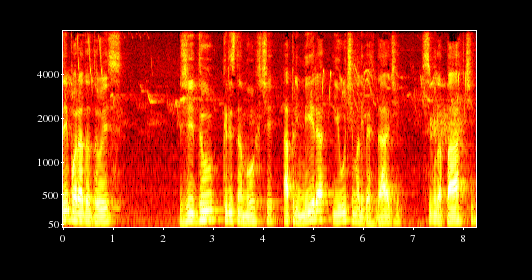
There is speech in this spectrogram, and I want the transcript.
Temporada 2, Jiddu Krishnamurti, A Primeira e Última Liberdade, segunda parte,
